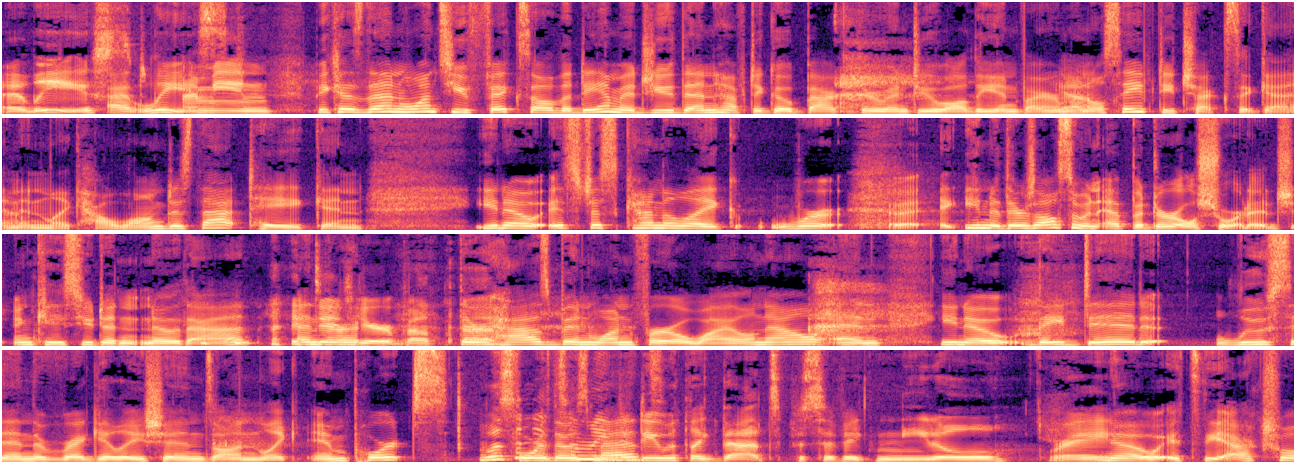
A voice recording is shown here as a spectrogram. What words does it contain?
At least. At least. I mean, because then once you fix all the damage, you then have to go back through and do all the environmental Yeah. safety checks again. And like, how long does that take? And, you know, it's just kind of like we're, uh, you know, there's also an epidural shortage in case you didn't know that. I and did there, hear about that. There has been one for a while now. And, you know, they did loosen the regulations on like imports wasn't for it those something meds. to do with like that specific needle, right? No, it's the actual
